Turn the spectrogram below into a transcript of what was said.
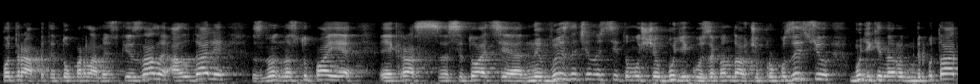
потрапити до парламентської зали, але далі наступає якраз ситуація невизначеності, тому що будь-яку законодавчу пропозицію будь-який народний депутат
